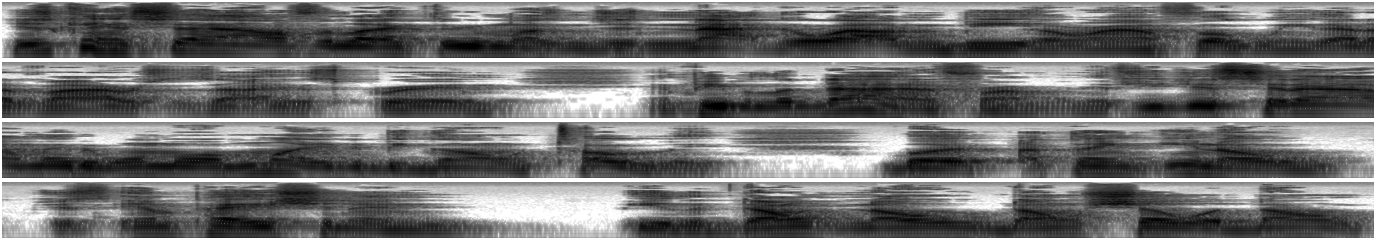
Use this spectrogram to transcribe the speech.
You just can't sit down for like three months and just not go out and be around folk when you got a virus that's out here spreading and people are dying from it. If you just sit down, maybe one more month, it'd be gone totally. But I think you know, just impatient and either don't know, don't show, or don't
